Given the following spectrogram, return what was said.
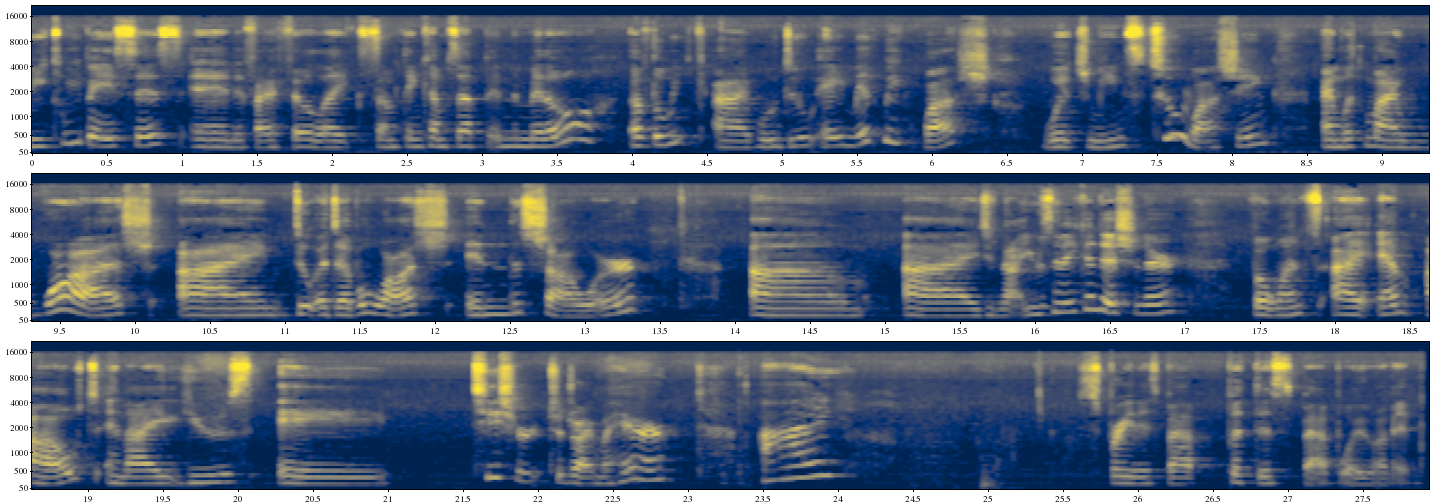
weekly basis. And if I feel like something comes up in the middle of the week, I will do a midweek wash, which means two washing. And with my wash, I do a double wash in the shower um, I do not use any conditioner, but once I am out and I use a t-shirt to dry my hair, I spray this bad, put this bad boy on it.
